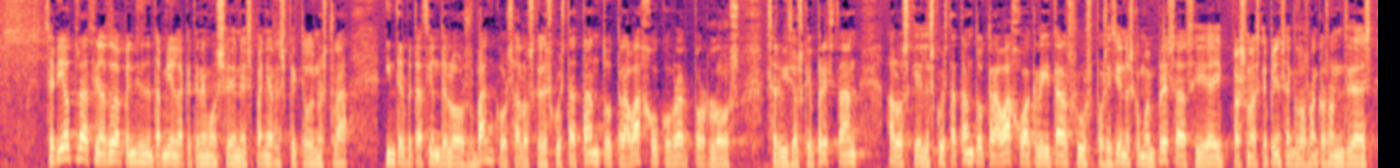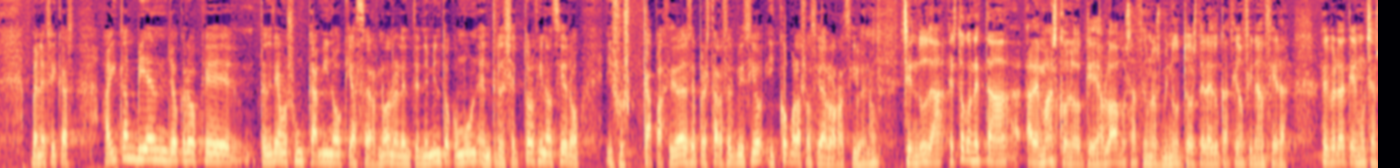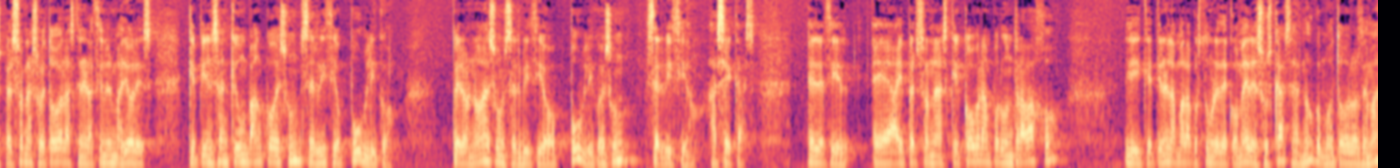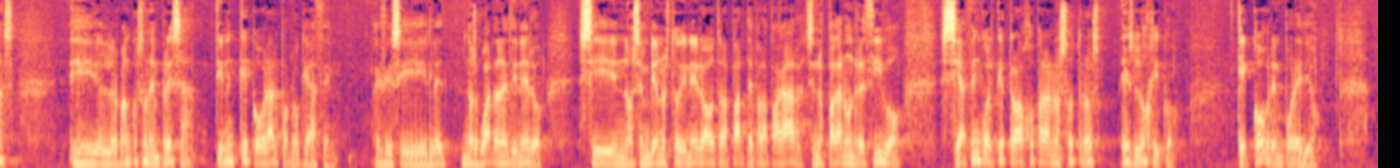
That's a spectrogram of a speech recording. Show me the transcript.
Sería otra asignatura pendiente también la que tenemos en España respecto de nuestra interpretación de los bancos, a los que les cuesta tanto trabajo cobrar por los servicios que prestan, a los que les cuesta tanto trabajo acreditar sus posiciones como empresas, y hay personas que piensan que los bancos son entidades benéficas. Ahí también yo creo que tendríamos un camino que hacer, ¿no? En el entendimiento común entre el sector financiero y sus capacidades de prestar servicio y cómo la sociedad lo recibe, ¿no? Sin duda, esto conecta además con lo que hablábamos hace unos minutos de la educación financiera. Es verdad que hay muchas personas sobre todo las generaciones mayores, que piensan que un banco es un servicio público, pero no es un servicio público, es un servicio a secas. Es decir, eh, hay personas que cobran por un trabajo y que tienen la mala costumbre de comer en sus casas, ¿no? Como todos los demás. Y los bancos son empresa, tienen que cobrar por lo que hacen. Es decir, si nos guardan el dinero, si nos envían nuestro dinero a otra parte para pagar, si nos pagan un recibo, si hacen cualquier trabajo para nosotros, es lógico que cobren por ello.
